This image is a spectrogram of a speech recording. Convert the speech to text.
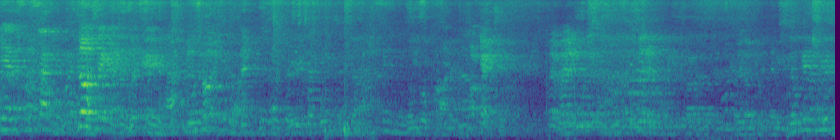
Yes, a second. No seconds. Okay. Eu quero ver.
